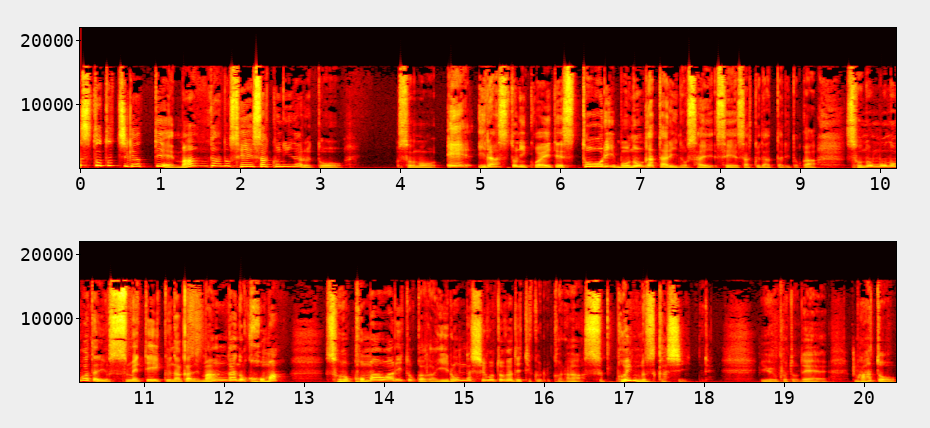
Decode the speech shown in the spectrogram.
ストと違って漫画の制作になると、その絵、イラストに加えてストーリー、物語の制作だったりとか、その物語を進めていく中で漫画のコマその小回りとかがいろんな仕事が出てくるから、すっごい難しいって。いうことで、まあ、あと、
